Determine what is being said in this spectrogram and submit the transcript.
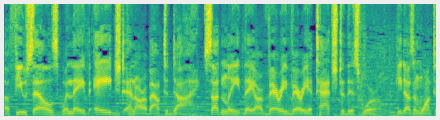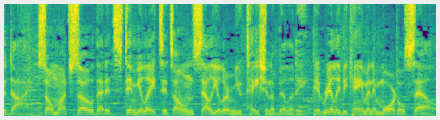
a few cells, when they They've aged and are about to die. Suddenly, they are very, very attached to this world. He doesn't want to die. So much so that it stimulates its own cellular mutation ability. It really became an immortal cell.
